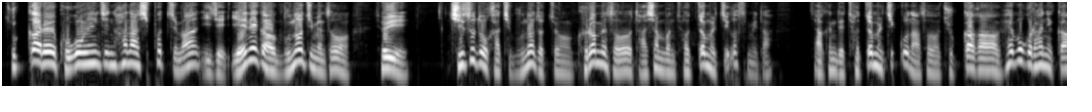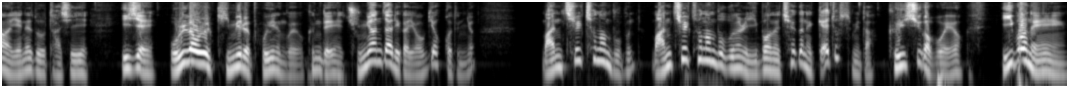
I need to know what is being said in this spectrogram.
주가를 고공행진 하나 싶었지만 이제 얘네가 무너지면서 저희 지수도 같이 무너졌죠. 그러면서 다시 한번 저점을 찍었습니다. 자, 근데 저점을 찍고 나서 주가가 회복을 하니까 얘네도 다시 이제 올라올 기미를 보이는 거예요. 근데 중요한 자리가 여기였거든요. 17,000원 부분? 17,000원 부분을 이번에 최근에 깨줬습니다. 그 이슈가 뭐예요? 이번에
